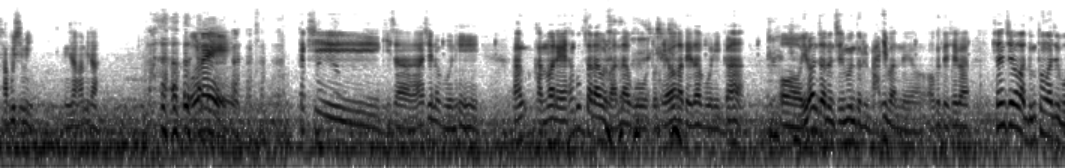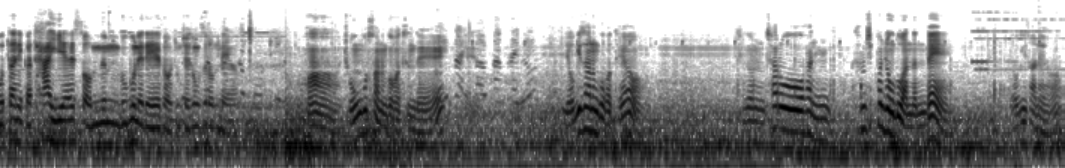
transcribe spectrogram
자부심이 굉장합니다. 원래 택시 기사 하시는 분이 한- 간만에 한국 사람을 만나고 또 대화가 되다 보니까 어, 이런저런 질문들을 많이 받네요. 어, 근데 제가 현지어가 능통하지 못하니까 다 이해할 수 없는 부분에 대해서 좀 죄송스럽네요. 와, 좋은 곳 사는 것 같은데. 여기 사는 것 같아요. 지금 차로 한 30분 정도 왔는데 여기 사네요.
